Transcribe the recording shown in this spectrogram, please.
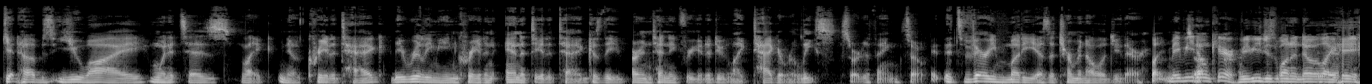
GitHub's UI when it says like you know create a tag, they really mean create an annotated tag because they are intending for you to do like tag a release sort of thing. So it's very muddy as a terminology there. But maybe you don't care. Maybe you just want to know like, hey,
